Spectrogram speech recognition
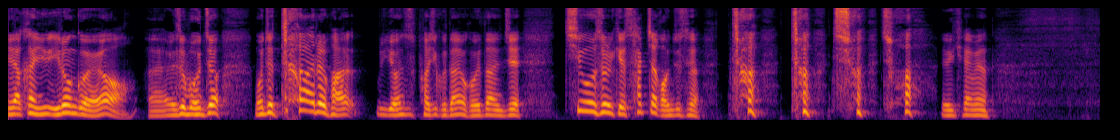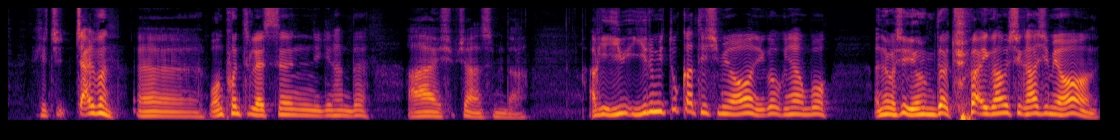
약간 이런 거예요. 예, 그래서 먼저 먼저 바, 연습하시고 그 다음에 거기다 이제 치옷을 이렇게 살짝 얹으세요. 타타차차 이렇게 하면 짧은 에, 원 포인트 레슨이긴 한데 아 쉽지 않습니다. 아 이, 이름이 똑같으시면 이거 그냥 뭐 안녕하세요 여름입니다. 촤 이거 한 번씩 하시면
